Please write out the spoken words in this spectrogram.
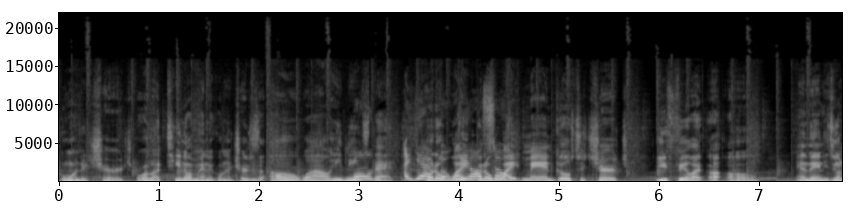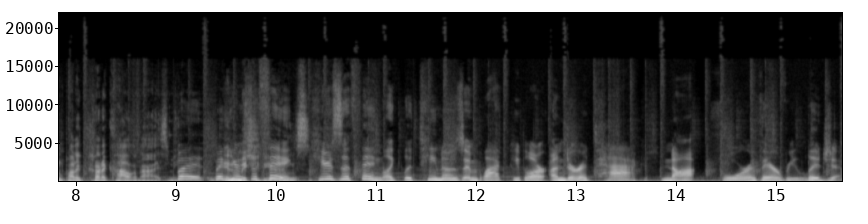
going to church or a Latino man going to church. It's like, oh wow, he needs Well, that. uh, yeah, but a but we white but a white man goes to church, you feel like, uh oh, and then he's gonna probably try to colonize me. But but here's the thing. Here's the thing. Like Latinos and black people are under attack not for their religion.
